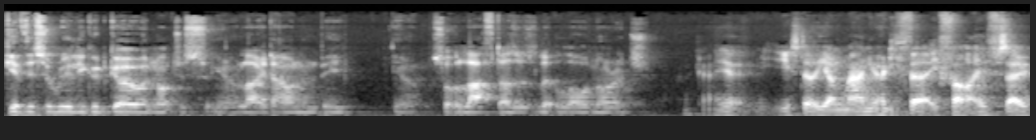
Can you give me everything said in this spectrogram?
give this a really good go and not just you know lie down and be you know sort of laughed at as little old Norwich. Okay, you're still a young man. You're only 35. So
